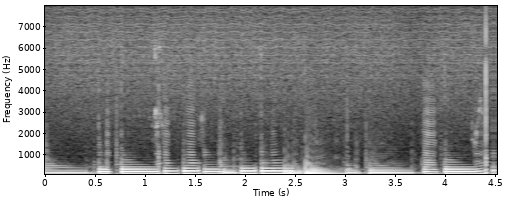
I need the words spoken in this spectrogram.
Thank you.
